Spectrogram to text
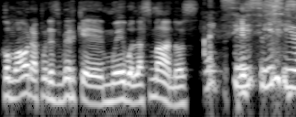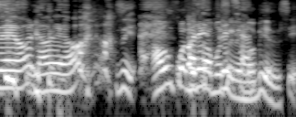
como ahora puedes ver que muevo las manos. Sí, sí, sí, veo, la veo. Sí, aun cuando estamos en el móvil. Sí,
